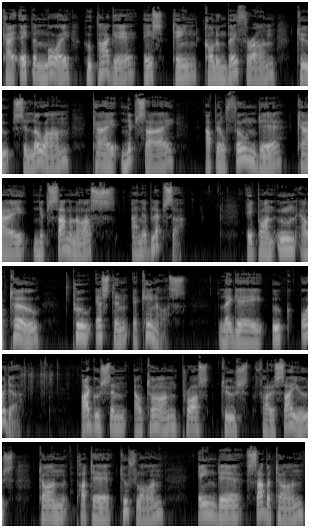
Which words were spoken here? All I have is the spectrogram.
Kai epen moi hupage es ten columbethron tu Siloam kai Nipsai Apelthonde kai Nipsamenos aneblepsa epon un auto pu estin ekenos lege uk oida. Agusen auton pros tus pharisaius ton pate tuflon ende sabaton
